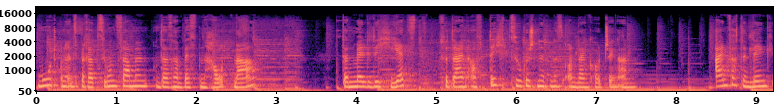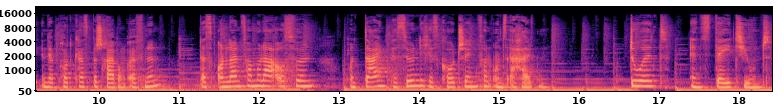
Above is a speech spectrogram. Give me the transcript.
Mut und Inspiration sammeln und das am besten hautnah? Dann melde dich jetzt für dein auf dich zugeschnittenes Online-Coaching an. Einfach den Link in der Podcast-Beschreibung öffnen, das Online-Formular ausfüllen und dein persönliches Coaching von uns erhalten. Do it and stay tuned.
